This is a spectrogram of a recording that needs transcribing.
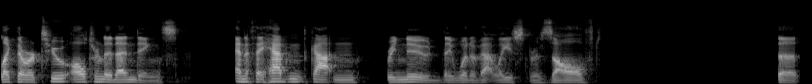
like there were two alternate endings, and if they hadn't gotten renewed, they would have at least resolved the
